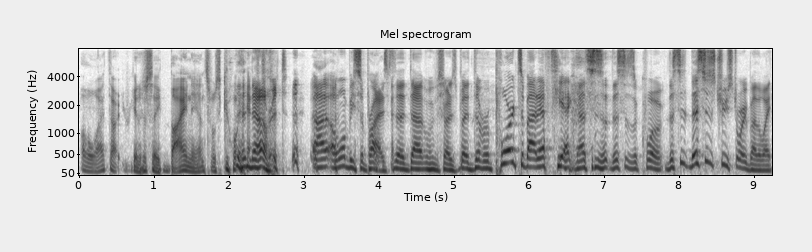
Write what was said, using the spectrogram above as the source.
Oh, I thought you were going to say Binance was going no, after it. I, I, won't be surprised. that, that won't be surprised. But the reports about FTX. This is a, this is a quote. This is this is a true story, by the way.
